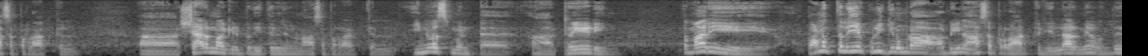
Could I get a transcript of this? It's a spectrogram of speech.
ஆசைப்படுற ஆட்கள் ஷேர் மார்க்கெட் பற்றி தெரிஞ்சுக்கணும்னு ஆசைப்படுற ஆட்கள் இன்வெஸ்ட்மெண்ட்டை ட்ரேடிங் இந்த மாதிரி பணத்திலேயே குளிக்கணும்டா அப்படின்னு ஆசைப்படுற ஆட்கள் எல்லாருமே வந்து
